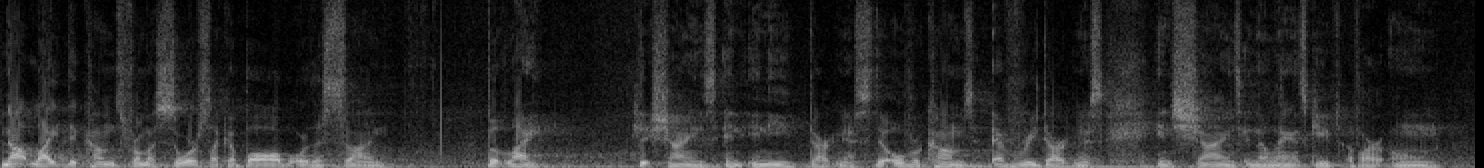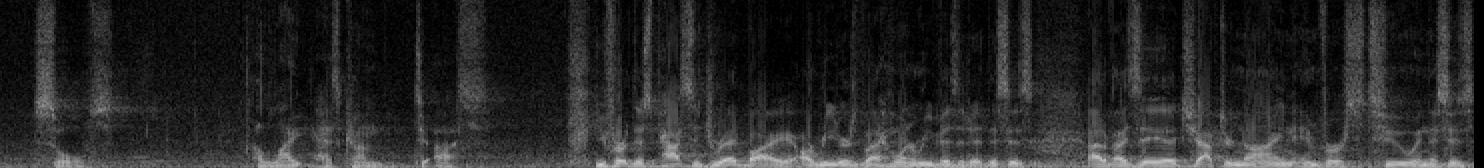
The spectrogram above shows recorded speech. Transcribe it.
Not light that comes from a source like a bulb or the sun, but light that shines in any darkness, that overcomes every darkness and shines in the landscapes of our own souls. A light has come to us. You've heard this passage read by our readers, but I want to revisit it. This is out of Isaiah chapter 9 and verse 2, and this is,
